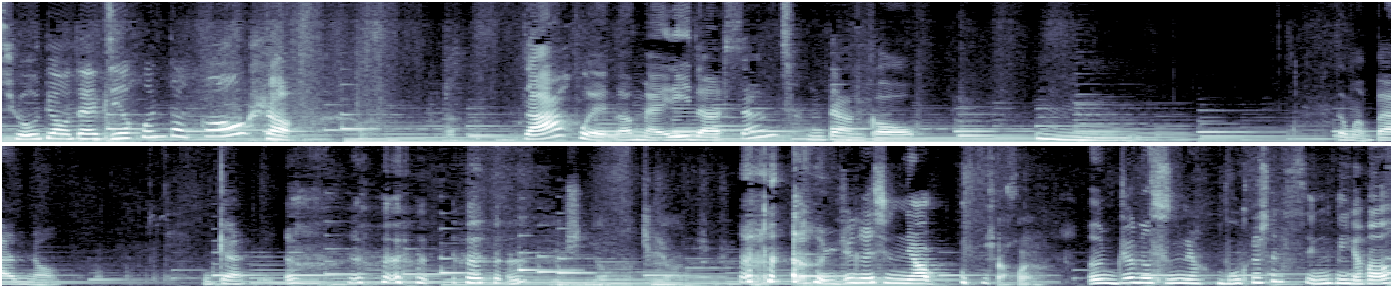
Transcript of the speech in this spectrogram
球掉在结婚蛋糕上，砸毁了美丽的三层蛋糕。嗯，怎么办呢？你看，这个新娘惊讶的，是不是？这个新娘 吓坏了。嗯，这个新娘不是新娘，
